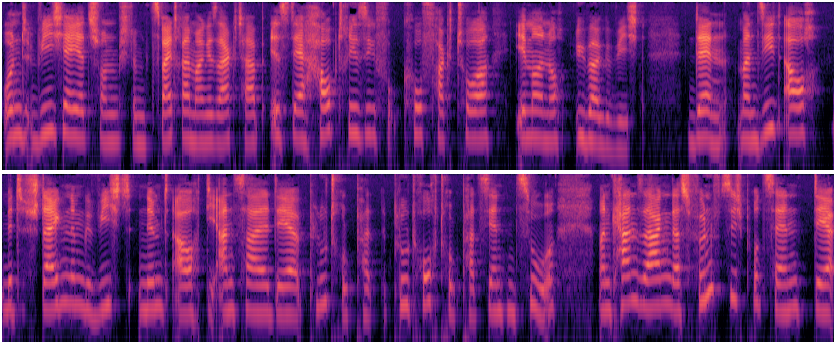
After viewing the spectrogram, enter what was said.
Und wie ich ja jetzt schon bestimmt zwei, dreimal gesagt habe, ist der Hauptrisikofaktor immer noch Übergewicht. Denn man sieht auch, mit steigendem Gewicht nimmt auch die Anzahl der Bluthochdruckpatienten zu. Man kann sagen, dass 50 Prozent der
